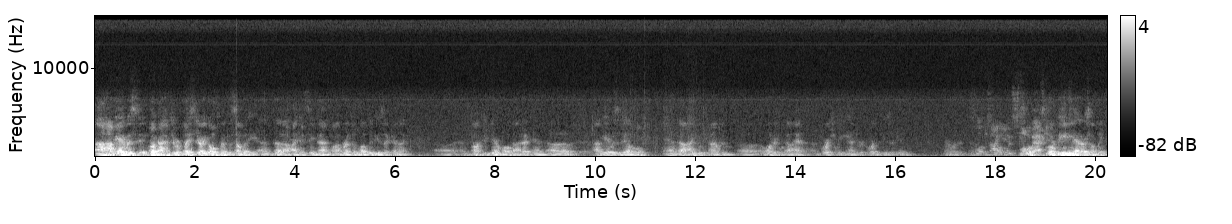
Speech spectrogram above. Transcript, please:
Uh, Javier was, look, I have to replace Jerry Goldsmith with somebody, and uh, I had seen Pan Labyrinth and loved the music, and I uh, and talked to Guillermo about it, and uh, Javier was available, and uh, I really found him uh, a wonderful guy. Unfortunately, he had to record the music in, where was it? Slovakia. Slovenia or something.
